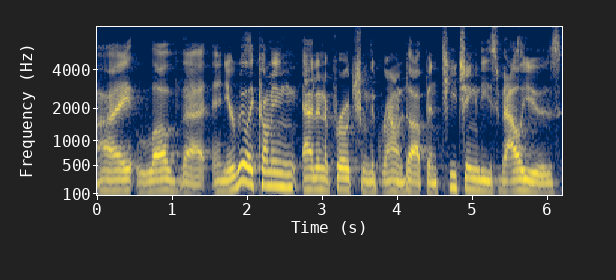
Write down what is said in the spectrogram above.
I love that. And you're really coming at an approach from the ground up and teaching these values,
